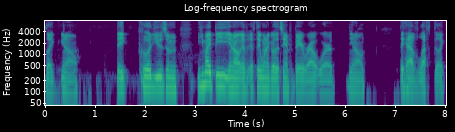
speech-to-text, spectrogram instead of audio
like you know they could use him. He might be you know if if they want to go the Tampa Bay route where you know they have left like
